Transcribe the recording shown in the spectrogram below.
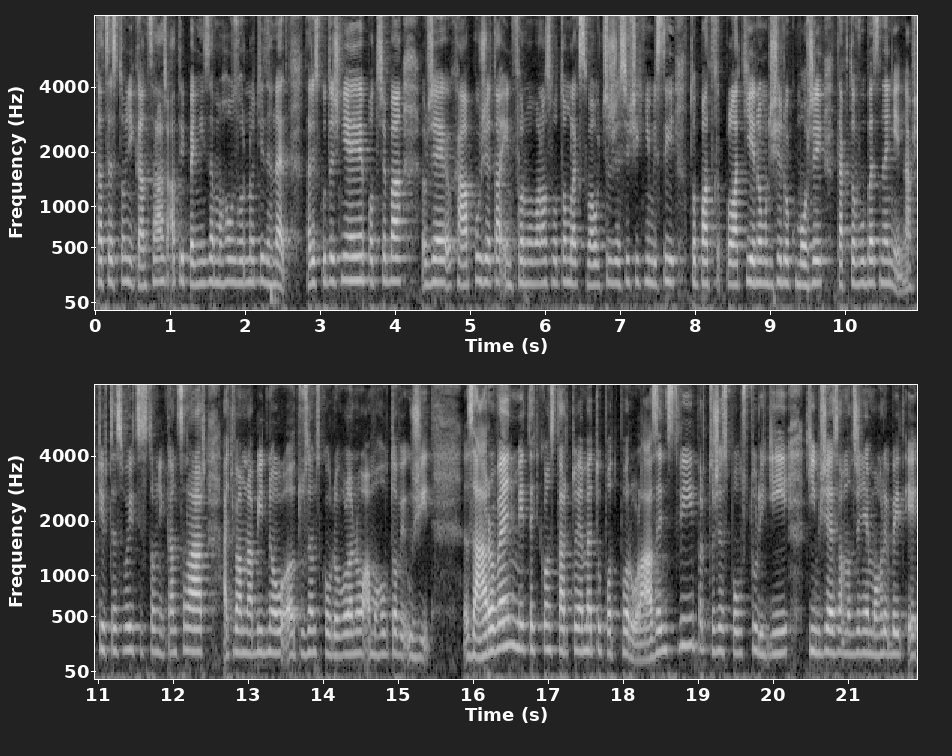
ta cestovní kancelář a ty peníze mohou zhodnotit hned. Tady skutečně je potřeba, že chápu, že ta informovanost o tom Lex Voucher, že si všichni myslí, to platí jenom, když jedu k moři, tak to vůbec není. Navštívte svoji cestovní kancelář, ať vám nabídnou eh, tu zemskou dovolenou a mohou to využít. Zároveň my teď startujeme tu podporu lázeňství, protože spoustu lidí tím, že samozřejmě mohli být i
